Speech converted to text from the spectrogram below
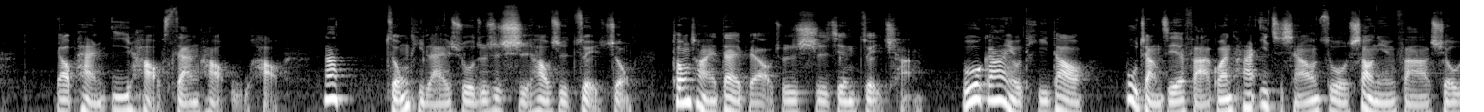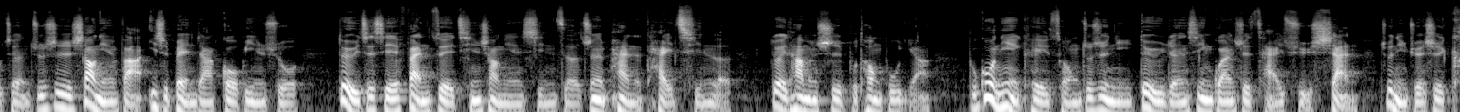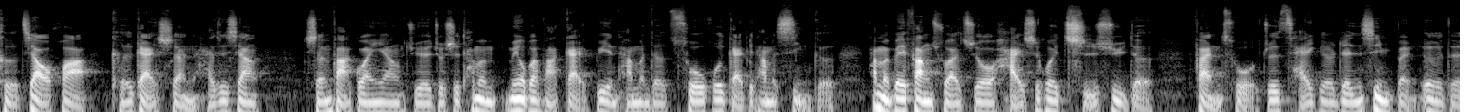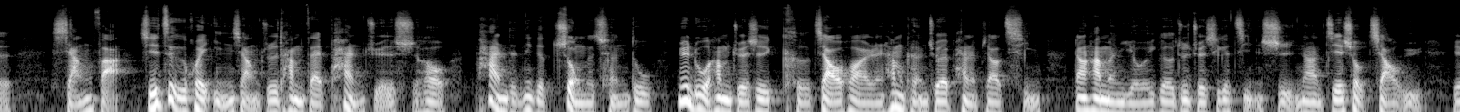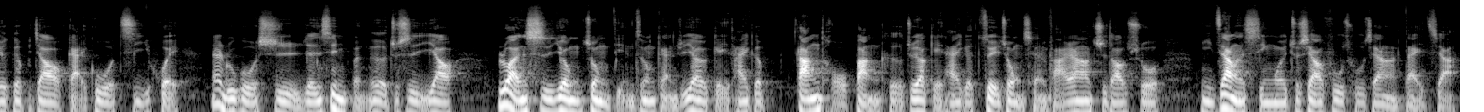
要判一号、三号、五号，那总体来说就是十号是最重，通常也代表就是时间最长。不过刚刚有提到。部长级的法官，他一直想要做少年法修正，就是少年法一直被人家诟病说，对于这些犯罪青少年刑责真的判得太轻了，对他们是不痛不痒。不过你也可以从，就是你对于人性观是采取善，就你觉得是可教化、可改善，还是像审法官一样，觉得就是他们没有办法改变他们的错误或改变他们性格，他们被放出来之后还是会持续的。犯错就是采一个人性本恶的想法，其实这个会影响，就是他们在判决的时候判的那个重的程度。因为如果他们觉得是可教化的人，他们可能就会判的比较轻，让他们有一个就觉得是一个警示，那接受教育有一个比较改过机会。那如果是人性本恶，就是要乱世用重典这种感觉，要给他一个当头棒喝，就要给他一个最重惩罚，让他知道说。你这样的行为就是要付出这样的代价，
